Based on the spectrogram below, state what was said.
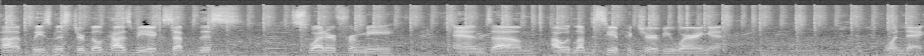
uh, please, Mr. Bill Cosby, accept this sweater from me and um, I would love to see a picture of you wearing it one day.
